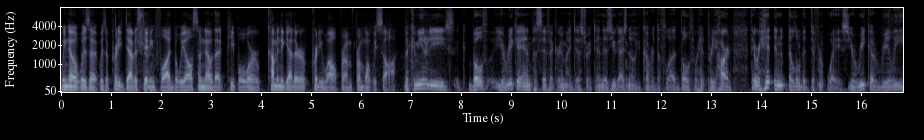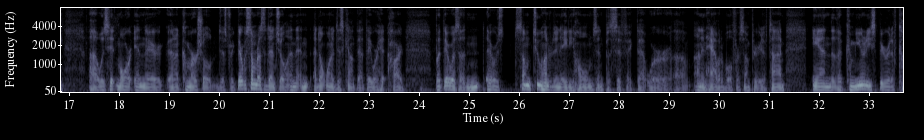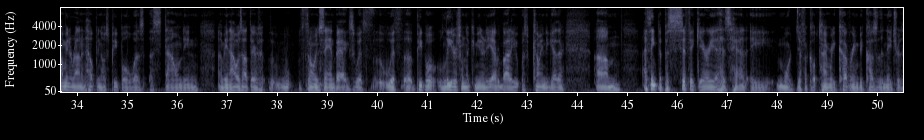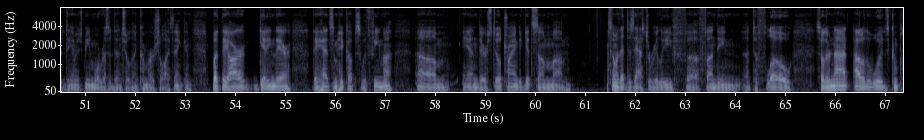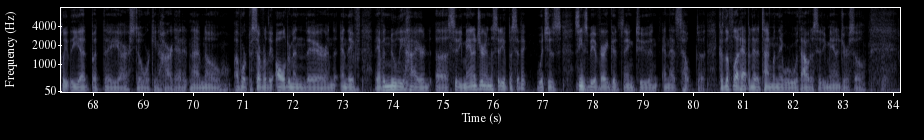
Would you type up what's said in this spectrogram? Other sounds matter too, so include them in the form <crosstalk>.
We know it was a it was a pretty devastating flood, but we also know that people were coming together pretty well from from what we saw. The communities, both Eureka and Pacific, are in my district. And as you guys know, you covered the flood. Both were hit pretty hard. They were hit in a little bit different ways. Eureka really. Uh, was hit more in their in a commercial district. There was some residential, and, and I don't want to discount that. They were hit hard, but there was a there was some 280 homes in Pacific that were uh, uninhabitable for some period of time. And the community spirit of coming around and helping those people was astounding. I mean, I was out there throwing sandbags with with uh, people, leaders from the community. Everybody was coming together. Um, I think the Pacific area has had a more difficult time recovering because of the nature of the damage being more residential than commercial. I think, and but they are getting there. They had some hiccups with FEMA, um, and they're still trying to get some um, some of that disaster relief uh, funding uh, to flow. So they're not out of the woods completely yet, but they are still working hard at it. And I know I've worked with several of the aldermen there, and and they've they have a newly hired uh, city manager in the city of Pacific, which is seems to be a very good thing too, and and that's helped because the flood happened at a time when they were without a city manager, so.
